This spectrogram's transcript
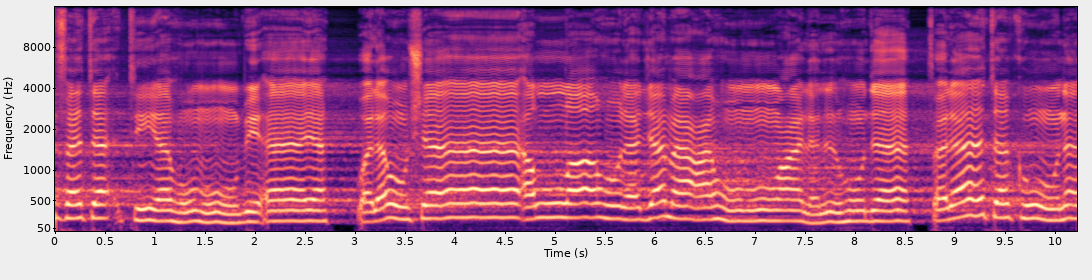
فتأتيهم بآية ولو شاء الله لجمعهم على الهدى فلا تكونن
